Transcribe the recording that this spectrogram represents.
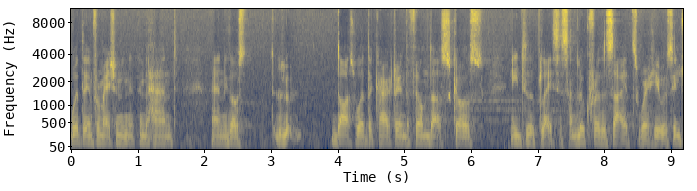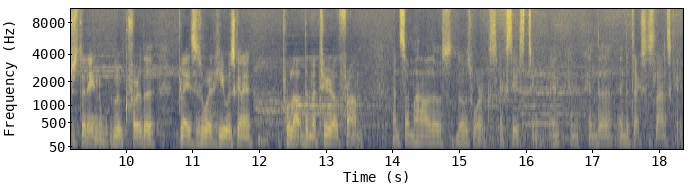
with the information in the hand and goes does what the character in the film does, goes into the places and look for the sites where he was interested in, look for the places where he was going to pull out the material from and somehow those those works exist in, in, in, the in the Texas landscape.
